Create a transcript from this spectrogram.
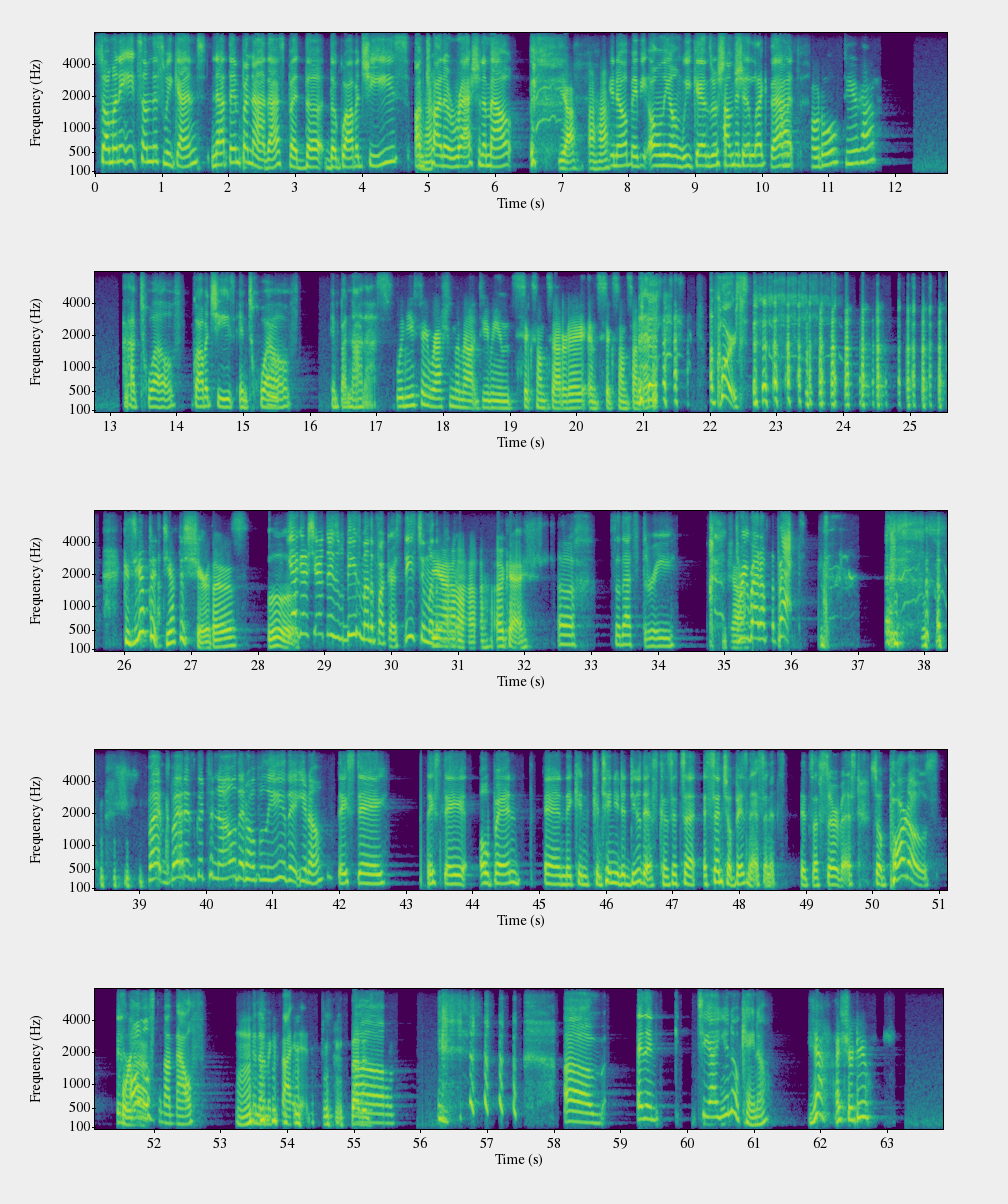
So I'm gonna eat some this weekend. Not the empanadas, but the the guava cheese. I'm uh-huh. trying to ration them out. yeah. Uh huh. You know, maybe only on weekends or some shit like that. total do you have? I have 12 guava cheese and 12 so, empanadas. When you say ration them out, do you mean six on Saturday and six on Sunday? of course. Because you have to, do you have to share those? Ugh. Yeah, I gotta share these these motherfuckers. These two motherfuckers. Yeah. Okay. Ugh. So that's three. Yeah. three right off the bat. but but it's good to know that hopefully that you know they stay they stay open and they can continue to do this because it's a essential business and it's it's a service. So Portos is Porto. almost in my mouth, mm-hmm. and I'm excited. that um, is. um, and then Ti, you know Kano. Yeah, I sure do.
